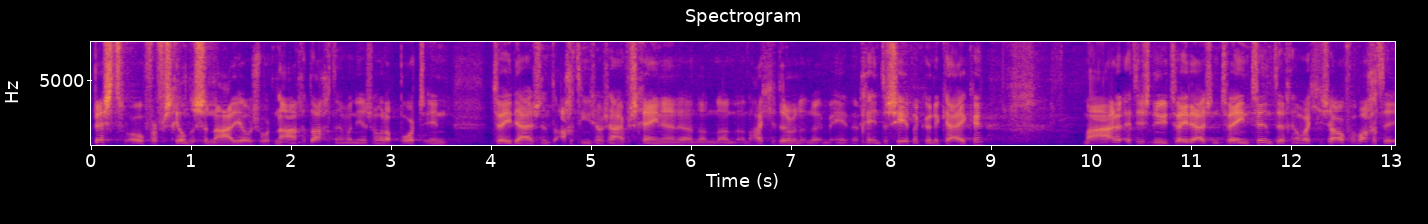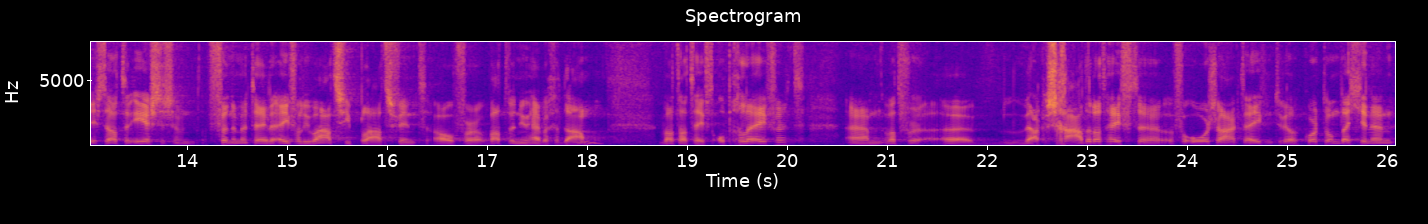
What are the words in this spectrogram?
best over verschillende scenario's wordt nagedacht. En wanneer zo'n rapport in 2018 zou zijn verschenen, dan, dan, dan, had je er geïnteresseerd naar kunnen kijken. Maar het is nu 2022 en wat je zou verwachten is dat er eerst eens een fundamentele evaluatie plaatsvindt over wat we nu hebben gedaan, wat dat heeft opgeleverd, um, wat voor, uh, welke schade dat heeft uh, veroorzaakt eventueel. Kortom, dat je een,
